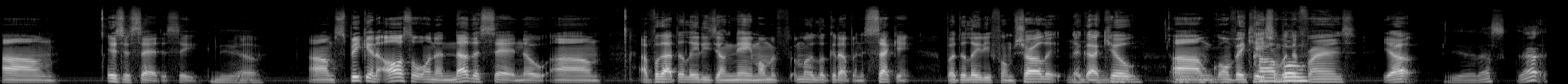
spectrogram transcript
But um, it's just sad to see. Yeah. you know. Um, speaking also on another sad note, um, I forgot the lady's young name. I'm gonna, I'm gonna look it up in a second. But the lady from Charlotte that got killed um, on vacation with Cabo? the friends. Yep. Yeah, that's that.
